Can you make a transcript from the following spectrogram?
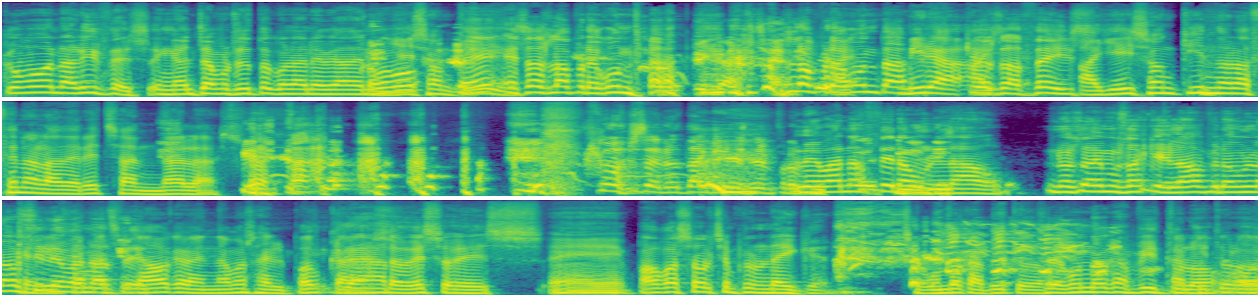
cómo narices enganchamos esto con la NBA de nuevo? Jason ¿Eh? Esa es la pregunta. Esa es la pregunta Mira, que os a- hacéis. A Jason Kidd no lo hacen a la derecha en Dallas. ¿Cómo se nota que eres el Le van a hacer a un lado. No sabemos a qué lado, pero a un lado que sí le van a hacer. Que vendamos el podcast. Claro, eso es. Eh, Pau Gasol siempre un Laker. Segundo capítulo. Segundo capítulo. Capítulo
